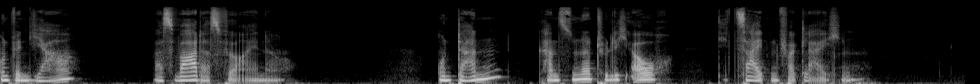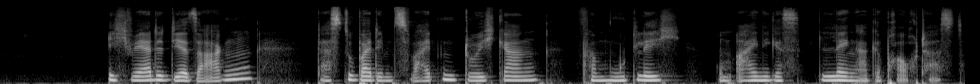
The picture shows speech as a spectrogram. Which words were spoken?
Und wenn ja, was war das für eine? Und dann kannst du natürlich auch die Zeiten vergleichen. Ich werde dir sagen, dass du bei dem zweiten Durchgang vermutlich um einiges länger gebraucht hast.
